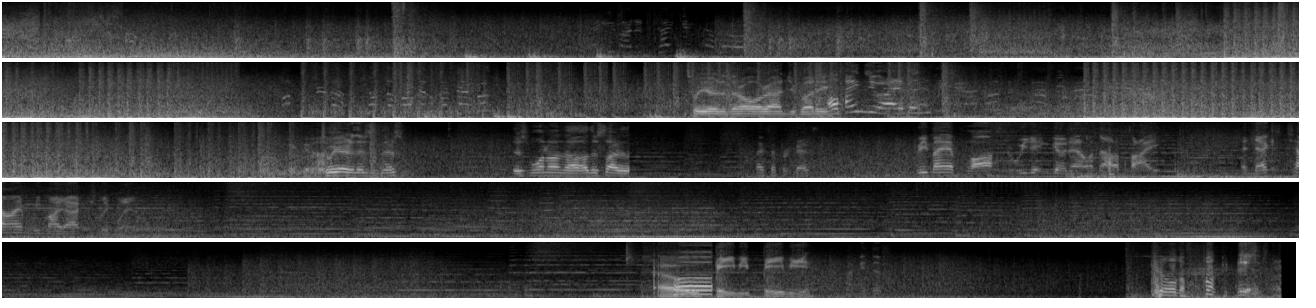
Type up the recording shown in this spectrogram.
Toyota, they're all around you, buddy. I'll find you, Ivan. Oh my god. Toyota, there's there's there's one on the other side of the. Nice effort, guys. We may have lost, but we didn't go down without a fight. And next time, we might actually win. Oh, oh, baby, baby. I mean, this Kill the fucking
